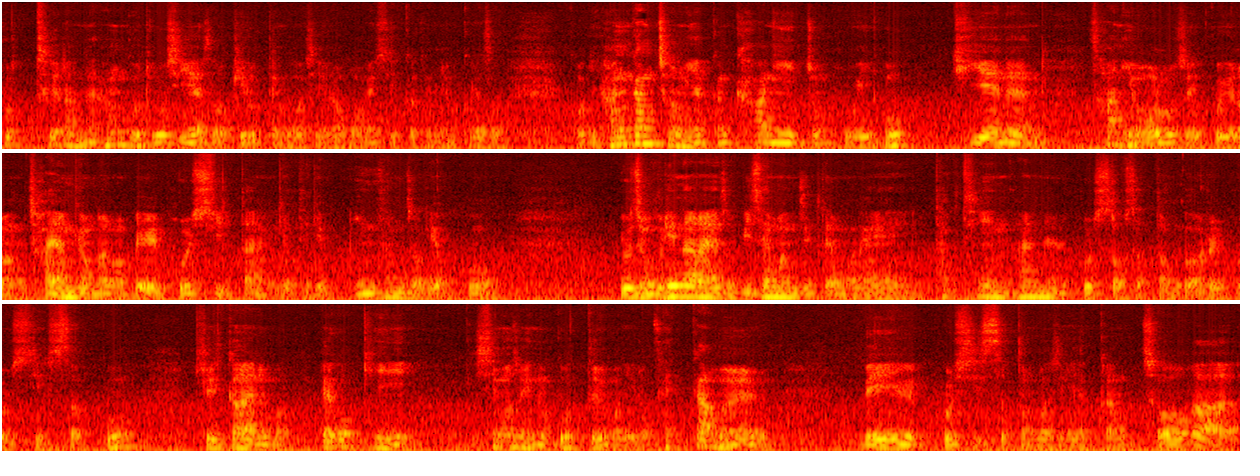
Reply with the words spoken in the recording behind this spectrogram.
포트라는 항구 도시에서 비롯된 것이라고 할 수 있거든요. 그래서 거기 한강처럼 약간 강이 좀 보이고 뒤에는 산이 어우러져 있고 이런 자연 경관을 매일 볼 수 있다는 게 되게 인상적이었고 요즘 우리나라에서 미세먼지 때문에 탁 트인 하늘을 볼 수 없었던 거를 볼 수 있었고 길가에는 막 빼곡히 심어져 있는 꽃들 뭐 이런 색감을 매일 볼 수 있었던 것이 약간 저가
